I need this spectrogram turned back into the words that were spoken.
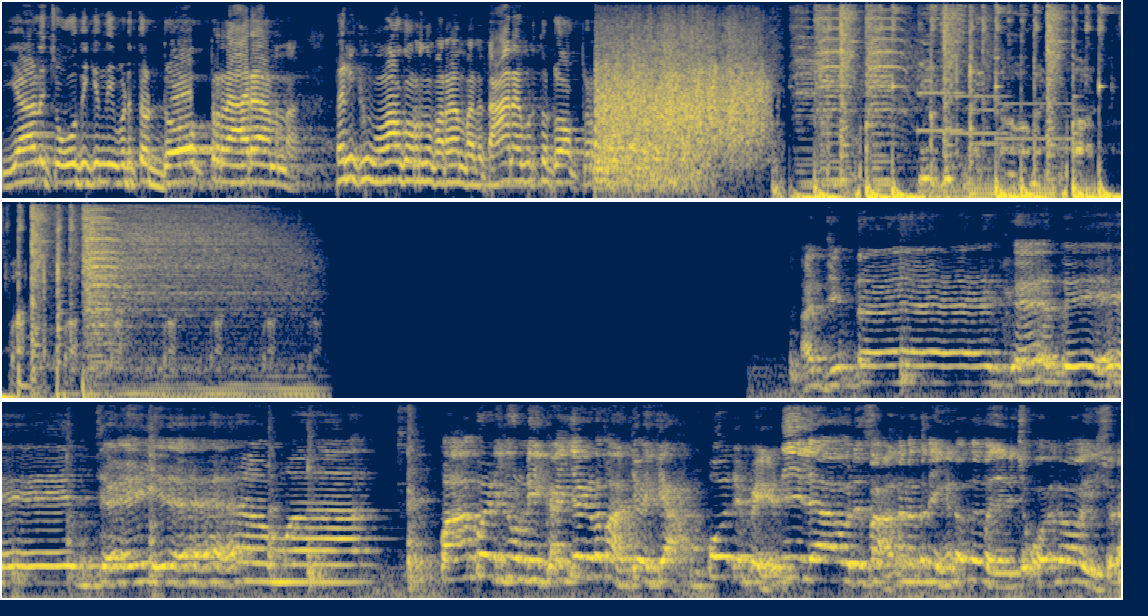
ഇയാൾ ചോദിക്കുന്ന ഇവിടുത്തെ ഡോക്ടർ ആരാണെന്ന്. തനിക്ക് വാ തുറന്ന് പറയാൻ പറ്റില്ല. താൻ ഇവിടുത്തെ ഡോക്ടർ? അജിത ഹരേ ജയമാ പാമ്പ് അടിക്കൊണ്ട് ഈ മാറ്റി വെക്കാം ഒരു പേടിയില്ല. ഒരു സാധനത്തിന് ഇങ്ങനെ ഒന്ന് വചനിച്ചു പോയല്ലോ ഈശ്വര.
